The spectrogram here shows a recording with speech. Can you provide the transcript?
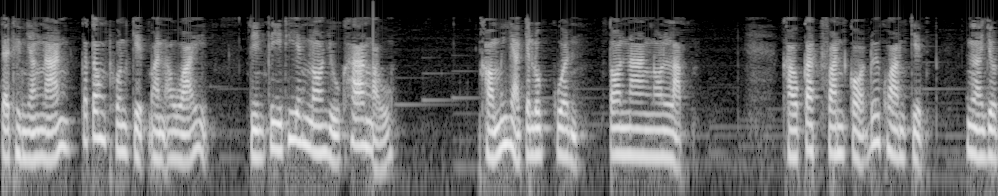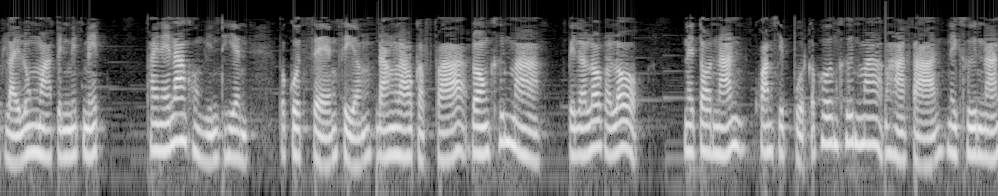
แต่ถึงอย่างนั้นก็ต้องทนเก็บมันเอาไว้ลินซีที่ยังนอนอยู่ข้างเขา เขาไม่อยากจะรบกวน ตอนนางนอนหลับ เขากัดฟันกอดด้วยความเจ็บ เหงื่อหยดไหลลงมาเป็นเม็ดๆ ภายในร่างของลินเทียน ปรากฏแสงเสียง ดังราวกับฟ้าร้องขึ้นมา เป็นละลอกละลอกในตอนนั้นความเจ็บปวดก็เพิ่มขึ้นมากมหาศาลในคืนนั้น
